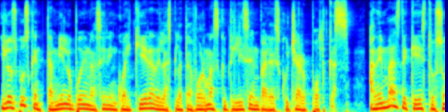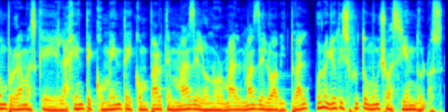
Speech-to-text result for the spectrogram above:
y los busquen. También lo pueden hacer en cualquiera de las plataformas que utilicen para escuchar podcasts. Además de que estos son programas que la gente comenta y comparte más de lo normal, más de lo habitual, bueno, yo disfruto mucho haciéndolos.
